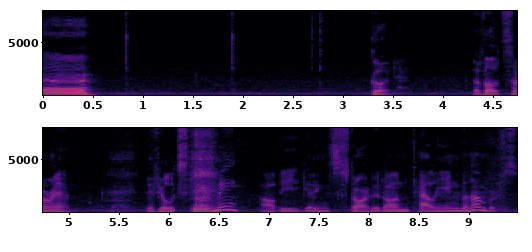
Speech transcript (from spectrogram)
Uh, Good. The votes are in. If you'll excuse me, I'll be getting started on tallying the numbers.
